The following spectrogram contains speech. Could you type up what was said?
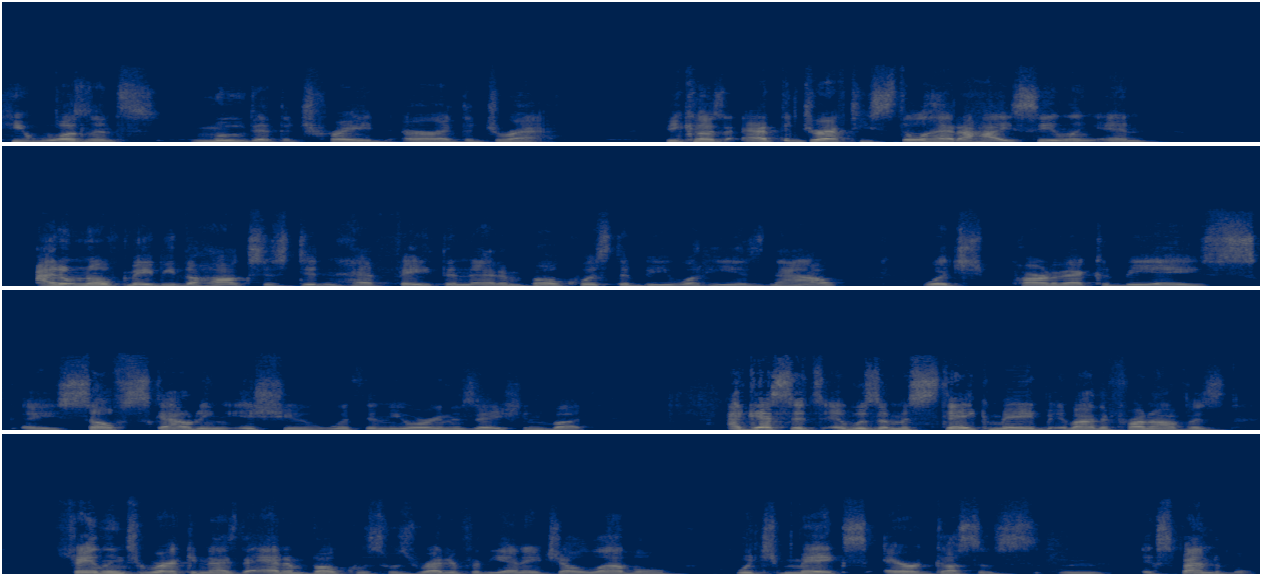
he wasn't moved at the trade or at the draft because at the draft he still had a high ceiling, and I don't know if maybe the Hawks just didn't have faith in Adam Boqvist to be what he is now. Which part of that could be a, a self scouting issue within the organization, but I guess it's it was a mistake made by the front office failing to recognize that Adam Boqvist was ready for the NHL level which makes Erik Gustafsson expendable.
